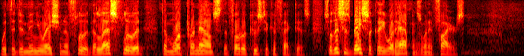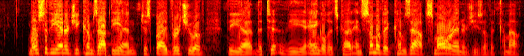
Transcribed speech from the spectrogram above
with the diminution of fluid. The less fluid, the more pronounced the photoacoustic effect is. So this is basically what happens when it fires. Most of the energy comes out the end, just by virtue of the, uh, the, the angle that's cut, and some of it comes out, smaller energies of it come out.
